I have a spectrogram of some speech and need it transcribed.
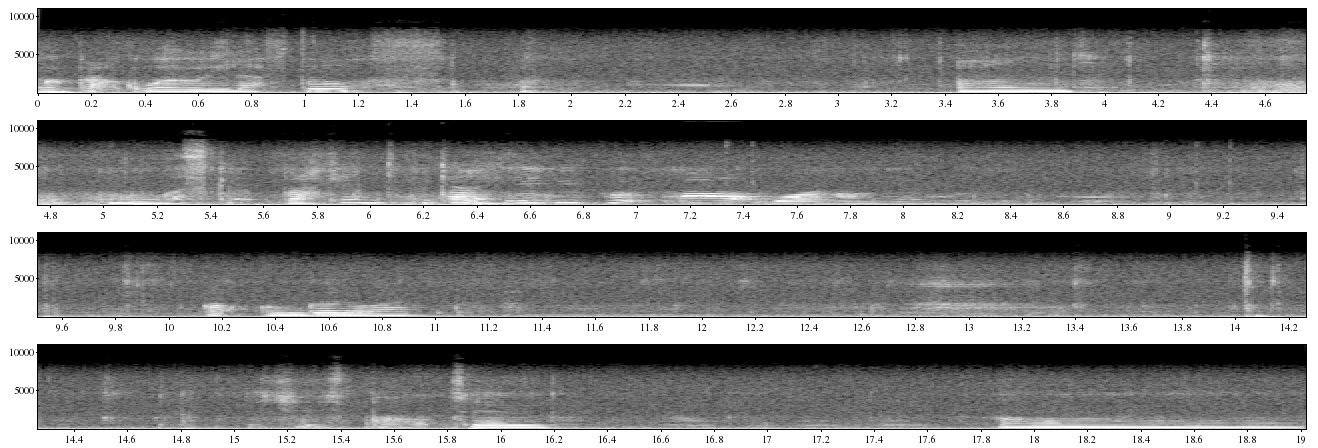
we're back where we left off. And oh, let's get back into the I game. think you put part one on the video. I, I'm gonna add this is part two. Um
